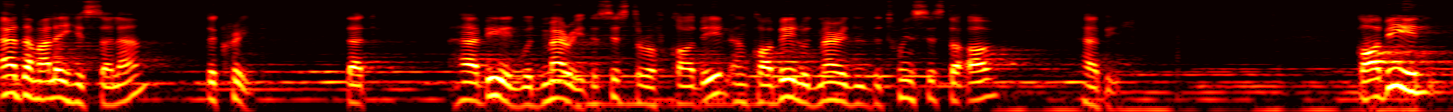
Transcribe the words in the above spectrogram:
Adam alayhi salam decreed that Habil would marry the sister of Qabil and Qabil would marry the, the twin sister of Habil. Qabil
